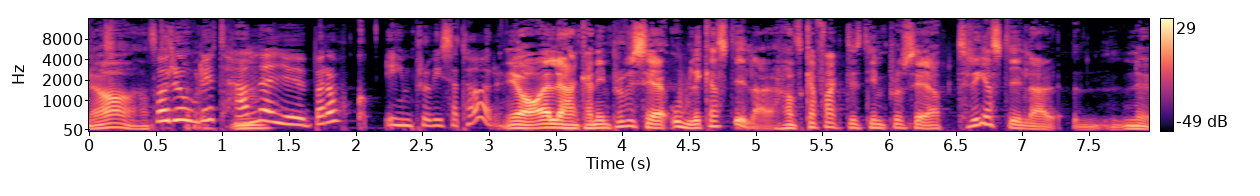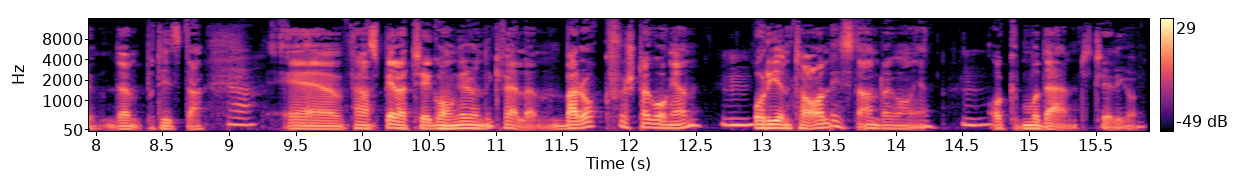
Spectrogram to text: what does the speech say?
Ja, Vad roligt. Han är ju barockimprovisatör. Ja, eller han kan improvisera olika stilar. Han ska faktiskt improvisera tre stilar nu den, på tisdag. Ja. Eh, för han spelar tre gånger under kvällen. Barock första gången, orientaliskt andra gången och modernt tredje gången.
